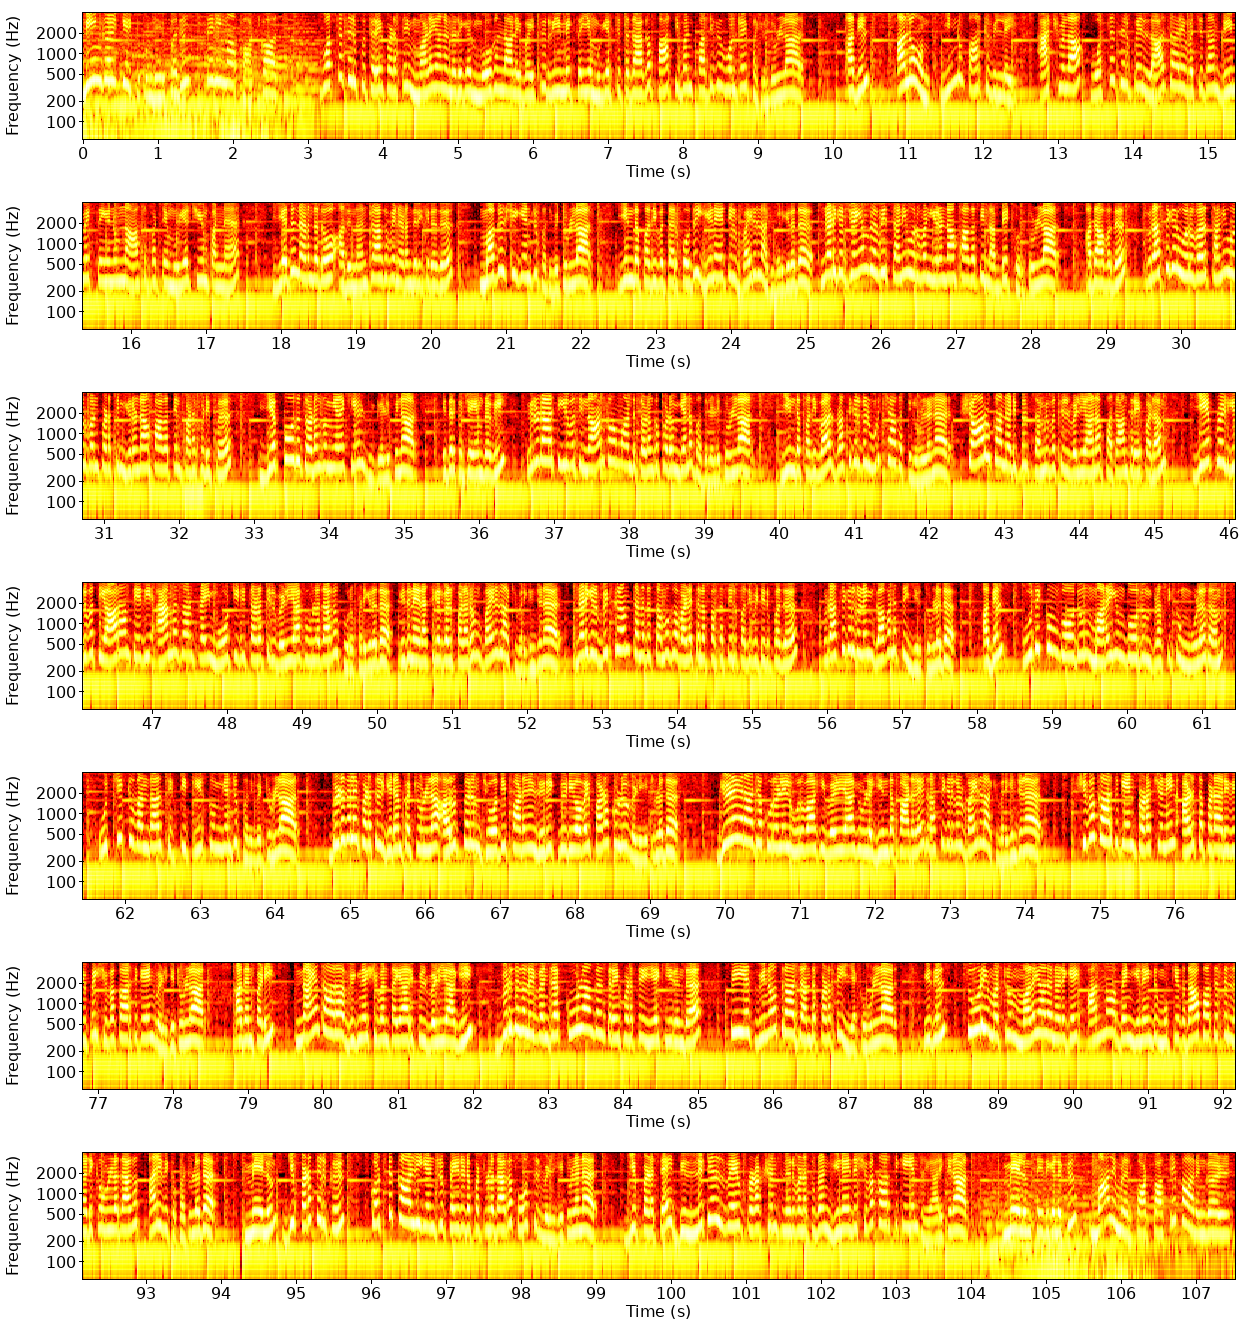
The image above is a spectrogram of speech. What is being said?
நீங்கள் கேட்டுக்கொண்டிருப்பது cinema podcast. ஒத்த செருப்பு திரைப்படத்தை மலையாள நடிகர் மோகன்லாலை வைத்து ரீமேக் செய்ய முயற்சித்ததாக பார்த்திபன் பதிவு ஒன்றை பகிர்ந்துள்ளார். அதில் அலோன் இன்னும் பார்க்கவில்லை. ஆக்சுவலா ஒத்த செருப்பை லால்சாரை வச்சுதான் ரீமேக் செய்யணும்னு ஆசைப்பட்ட முயற்சியும் பண்ண எது நடந்ததோ அது நன்றாகவே நடந்திருக்கிறது மகிழ்ச்சி என்று பதிவிட்டுள்ளார். இந்த பதிவு தற்போது இணையத்தில் வைரலாகி வருகிறது. நடிகர் ஜெயம் ரவி தனி ஒருவன் இரண்டாம் பாகத்தின் அப்டேட் கொடுத்துள்ளார். அதாவது ரசிகர் ஒருவர் தனி ஒருவன் படத்தின் இரண்டாம் பாகத்தின் படப்பிடிப்பு எப்போது தொடங்கும் என கேள்வி எழுப்பினார். இதற்கு ஜெயம் ரவி இரண்டாயிரத்தி இருபத்தி நான்காம் ஆண்டு தொடங்கப்படும் என பதிலளித்துள்ளார். இந்த பதிவால் ரசிகர்கள் உற்சாகத்தில் உள்ளனர். ஷாருக் கான் நடிப்பில் சமீபத்தில் வெளியான பதான் திரைப்படம் ஏப்ரல் இருபத்தி ஆறாம் தேதி அமேசான் பிரைம் ஓடிடி தளத்தில் வெளியாக உள்ளதாக கூறப்படுகிறது. இதனை ரசிகர்கள் பலரும் வைரலாக்கி வருகின்றனர். நடிகர் விக்ரம் தனது சமூக வலைதள பக்கத்தில் பதிவிட்டிருப்பது ரசிகர்களின் கவனத்தை ஈர்த்துள்ளது. அதில் உதிக்கும் போதும் மறையும் போதும் ரசிக்கும் உலகம் உச்சிக்கு வந்தால் திட்டி தீர்க்கும் என்று பதிவிட்டுள்ளார். விடுதலை படத்தில் இடம்பெற்றுள்ள அருட்பெரும் ஜோதி பாடலின் லிரிக் வீடியோவை படக்குழு வெளியிட்டுள்ளது. இளையராஜா குரலில் உருவாகி வெளியாகியுள்ள இந்த பாடலை ரசிகர்கள் வைரலாக்கி வருகின்றனர். சிவகார்த்திகேயன் புரொடக்ஷனின் அடுத்த பட அறிவிப்பை சிவகார்த்திகேயன் வெளியிட்டுள்ளார். அதன்படி நயன்தாரா விக்னேஷ் சிவன் தயாரிப்பில் வெளியாகி விருதுகளை வென்ற கூழாங்கல் திரைப்படத்தை இயக்கியிருந்த பி எஸ் வினோத்ராஜ் அந்த படத்தை இயக்க உள்ளார் இதில் சூரி மற்றும் மலையாள நடிகை அண்ணா பென் இணைந்து முக்கிய கதாபாத்திரத்தில் நடிக்க உள்ளதாக அறிவிக்கப்பட்டுள்ளது. மேலும் இப்படத்திற்கு கொட்டுக்காளி என்று பெயரிடப்பட்டுள்ளதாக போஸ்டர் வெளியிட்டுள்ளனர். இப்படத்தை தி லிட்டில் வேவ் புரொடக்ஷன்ஸ் நிறுவனத்துடன் இணைந்து சிவகார்த்திகேயன் தயாரிக்கிறார். மேலும் செய்திகளுக்கு மாலை மலர் பாட்காஸ்டை பாருங்கள்.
